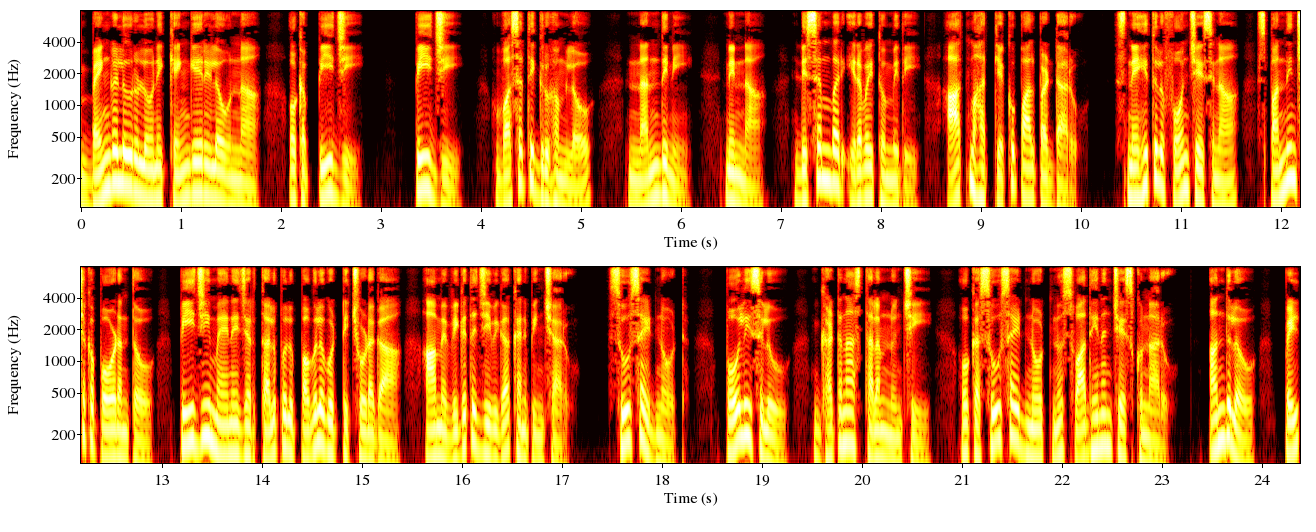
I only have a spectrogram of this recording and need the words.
బెంగళూరులోని కెంగేరిలో ఉన్న ఒక పీజీ పీజీ వసతి గృహంలో నందిని నిన్న డిసెంబర్ ఇరవై తొమ్మిది ఆత్మహత్యకు పాల్పడ్డారు. స్నేహితులు ఫోన్ చేసినా స్పందించకపోవడంతో పీజీ మేనేజర్ తలుపులు పగులగొట్టి చూడగా ఆమె విగతజీవిగా కనిపించారు. సూసైడ్ నోట్ పోలీసులు ఘటనా స్థలం నుంచి ఒక సూసైడ్ నోట్ను స్వాధీనం చేసుకున్నారు. అందులో పెళ్ళి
